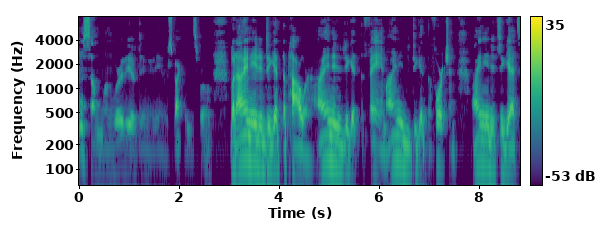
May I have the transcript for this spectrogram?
am someone worthy of dignity and respect in this world, but I needed to get the power. I needed to get the fame. I needed to get the fortune. I needed to get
